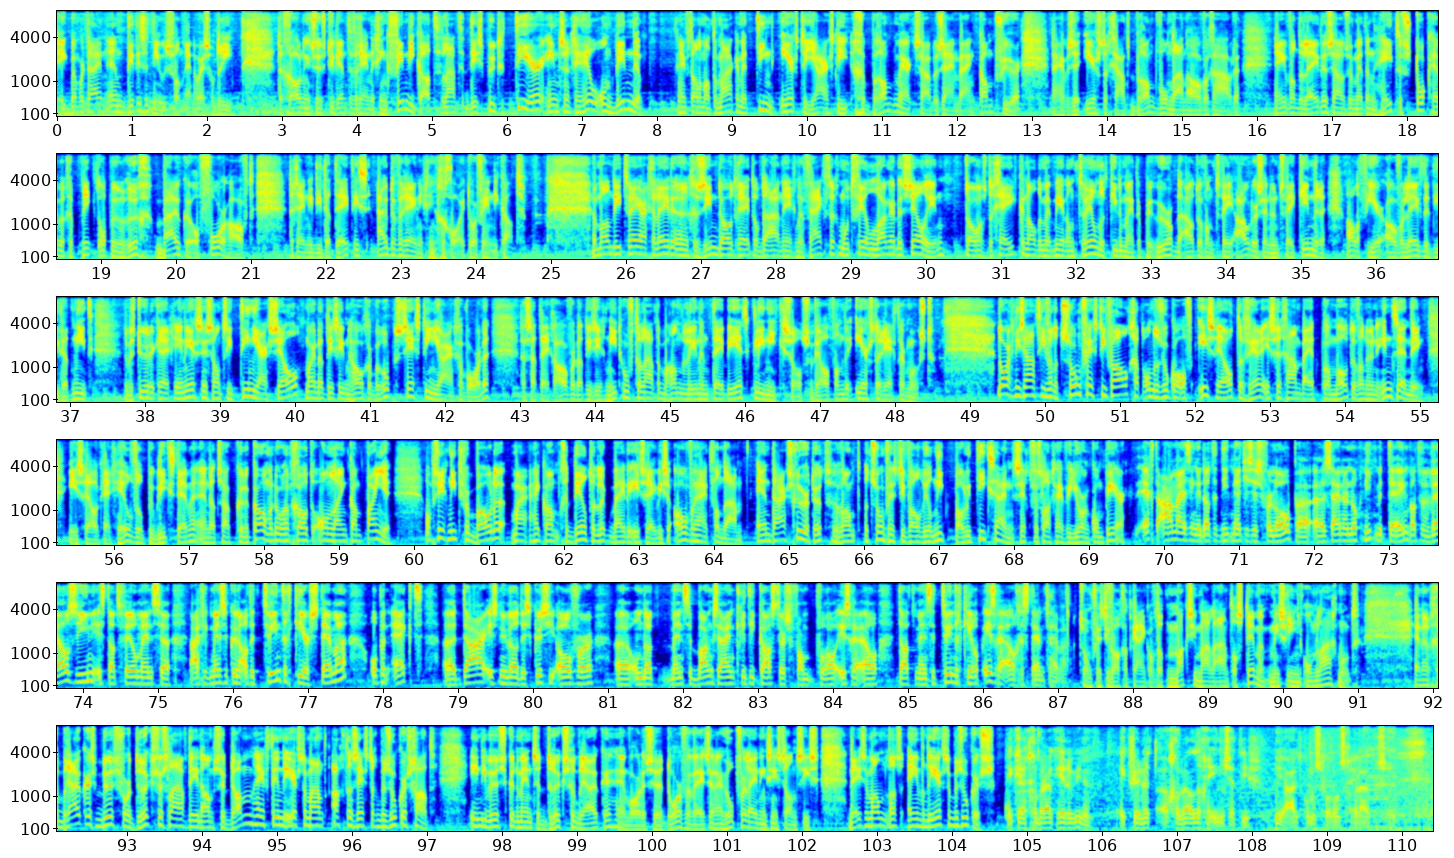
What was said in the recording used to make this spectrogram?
Ik ben Martijn en dit is het nieuws van NOS op 3. De Groningse studentenvereniging Vindicat laat dispuut Tier in zijn geheel ontbinden heeft allemaal te maken met tien eerstejaars die gebrandmerkt zouden zijn bij een kampvuur. Daar hebben ze eerste graads brandwonden aan overgehouden. Een van de leden zou ze met een hete stok hebben geprikt op hun rug, buiken of voorhoofd. Degene die dat deed is uit de vereniging gegooid door Vindicat. Een man die twee jaar geleden een gezin doodreed op de A59 moet veel langer de cel in. Thomas de G knalde met meer dan 200 km per uur op de auto van twee ouders en hun twee kinderen. Alle vier overleefden die dat niet. De bestuurder kreeg in eerste instantie 10 jaar cel, maar dat is in hoger beroep 16 jaar geworden. Daar staat tegenover dat hij zich niet hoeft te laten behandelen in een TBS-kliniek, zoals wel van de eerste rechter moest. De organisatie van het Songfestival gaat onderzoeken of Israël te ver is gegaan bij het promoten van hun inzending. Israël kreeg heel veel publiekstemmen en dat zou kunnen komen door een grote online campagne. Op zich niet verboden, maar hij kwam gedeeltelijk bij de Israëlische overheid vandaan. En daar schuurt het, want het Songfestival wil niet politiek zijn, zegt verslaggever Jorn Kompeer. De echte aanwijzingen dat het niet netjes is verlopen uh, zijn er nog niet meteen. Wat we wel zien is dat veel mensen... Nou, eigenlijk mensen kunnen altijd twintig keer stemmen op een act. Uh, daar is nu wel discussie over. Uh, omdat mensen bang zijn, kritiekasters van vooral Israël... dat mensen twintig keer op Israël gestemd hebben. Het Songfestival gaat kijken of dat maximale aantal stemmen misschien omlaag moet. En een gebruikersbus voor drugsverslaafden in Amsterdam... heeft in de eerste maand 68 bezoekers gehad. In die bus kunnen mensen drugs gebruiken en worden ze doorverwezen naar hulpverleningsinstanties. Deze man was een van de eerste bezoekers. Ik uh, gebruik heroïne. Ik vind het een geweldige initiatief. Goede uitkomst voor onze gebruikers.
